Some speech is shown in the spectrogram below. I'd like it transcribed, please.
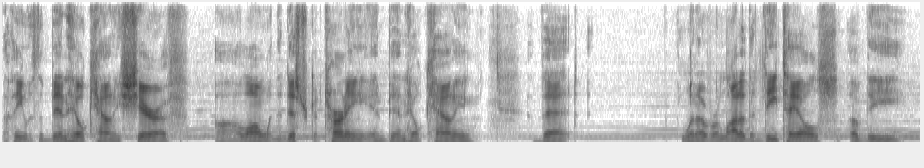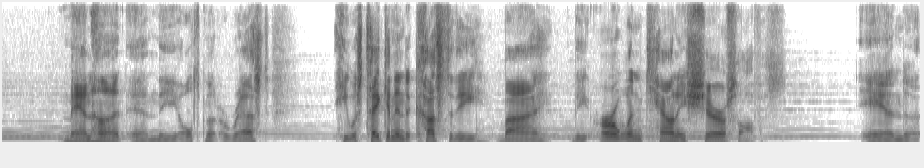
I think it was the Ben Hill County Sheriff, uh, along with the district attorney in Ben Hill County, that went over a lot of the details of the manhunt and the ultimate arrest. He was taken into custody by the Irwin County Sheriff's Office. And uh,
